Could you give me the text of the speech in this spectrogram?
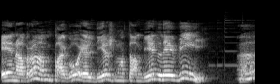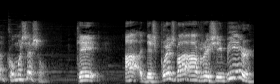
en Abraham pagó el diezmo también Leví. ¿Ah? ¿Cómo es eso? Que ah, después va a recibir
